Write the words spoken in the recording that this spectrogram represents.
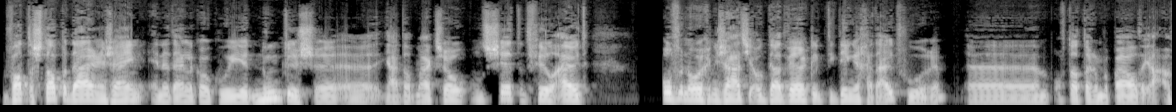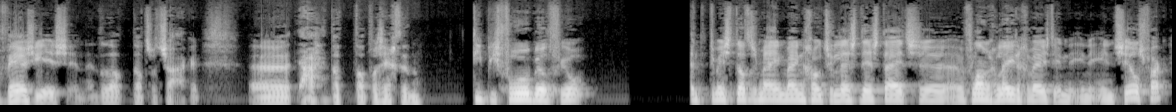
Wat de stappen daarin zijn. En uiteindelijk ook hoe je het noemt. Dus uh, uh, ja, dat maakt zo ontzettend veel uit of een organisatie ook daadwerkelijk die dingen gaat uitvoeren. Ehm, of dat er een bepaalde ja, aversie is en, en dat, dat soort zaken. Ja, dat, dat was echt een typisch voorbeeld van, joh, en tenminste, dat is mijn, mijn grootste les destijds, uh, lang geleden geweest in, in, in het salesvak.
